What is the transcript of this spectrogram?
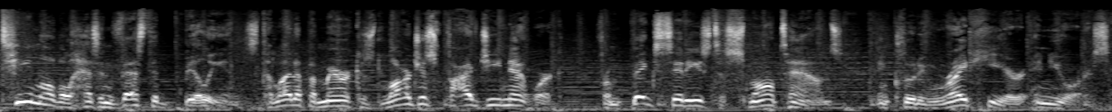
T-Mobile has invested billions to light up America's largest 5G network, from big cities to small towns, including right here in yours.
